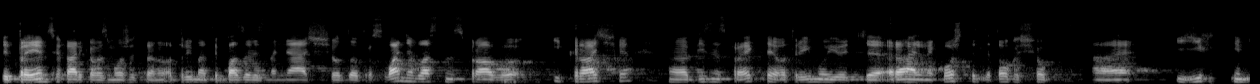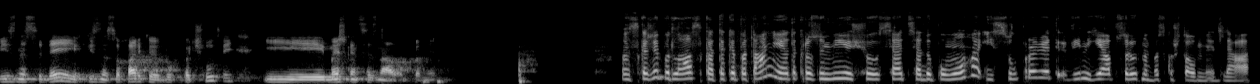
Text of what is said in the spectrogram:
підприємці Харкова зможуть там, отримати базові знання щодо просування власної справи, і краще е, бізнес-проекти отримують е, реальні кошти для того, щоб їхні бізнес-ідеї, їх бізнес у Харкові був почутий, і мешканці знали про них. Скажи, будь ласка, таке питання. Я так розумію, що вся ця допомога і супровід він є абсолютно безкоштовний для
